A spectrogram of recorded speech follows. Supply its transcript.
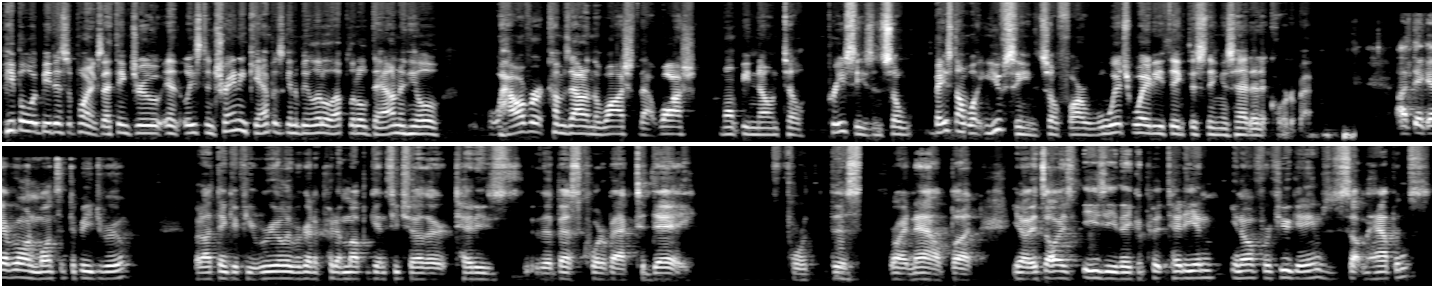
people would be disappointed because I think Drew, at least in training camp, is going to be a little up, little down, and he'll, however it comes out in the wash, that wash won't be known till preseason. So, based on what you've seen so far, which way do you think this thing is headed at quarterback? I think everyone wants it to be Drew, but I think if you really were going to put them up against each other, Teddy's the best quarterback today for this right now. But you know, it's always easy. They could put Teddy in, you know, for a few games. If something happens,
